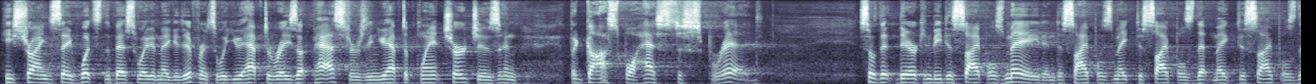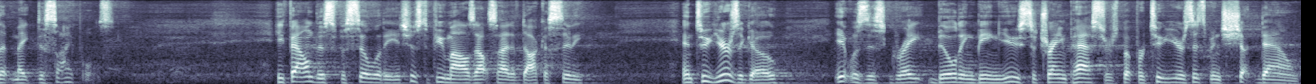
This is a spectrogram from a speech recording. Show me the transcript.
he's trying to say, What's the best way to make a difference? Well, you have to raise up pastors and you have to plant churches, and the gospel has to spread so that there can be disciples made, and disciples make disciples that make disciples that make disciples. He found this facility, it's just a few miles outside of Dhaka City. And two years ago, it was this great building being used to train pastors, but for two years it's been shut down.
